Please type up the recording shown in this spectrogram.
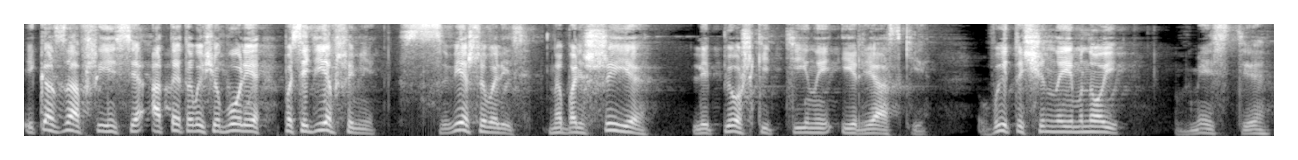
и казавшиеся от этого еще более поседевшими, свешивались на большие лепешки тины и ряски, вытащенные мной вместе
